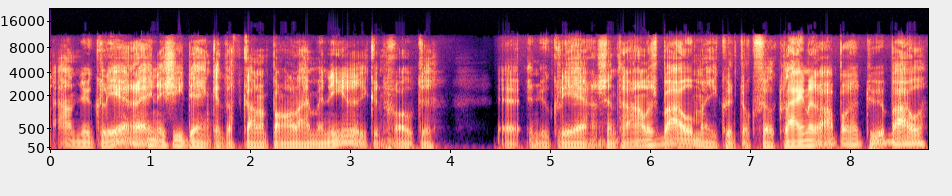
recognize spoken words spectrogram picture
aan, nucleaire energie denken. Dat kan op allerlei manieren. Je kunt grote eh, nucleaire centrales bouwen, maar je kunt ook veel kleinere apparatuur bouwen.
